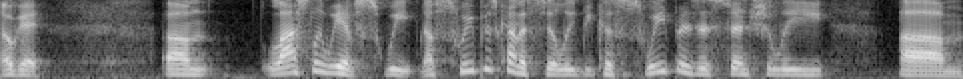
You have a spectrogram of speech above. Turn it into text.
Okay. Um, lastly, we have sweep. Now, sweep is kind of silly because sweep is essentially um,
